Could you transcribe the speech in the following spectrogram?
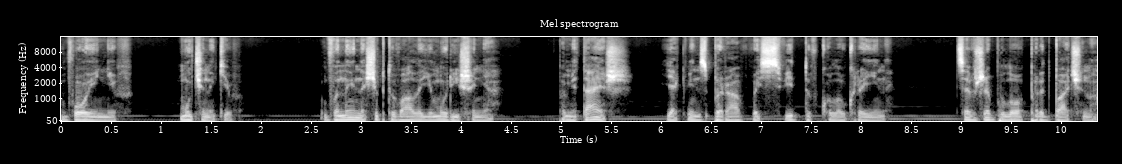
воїнів, мучеників. Вони нашіптували йому рішення. Пам'ятаєш, як він збирав весь світ довкола України? Це вже було передбачено.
